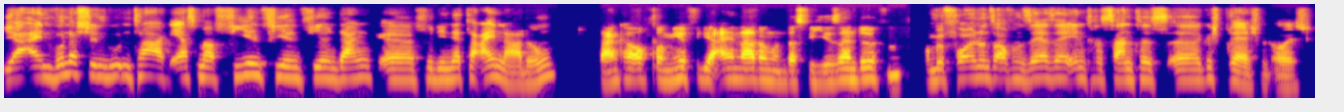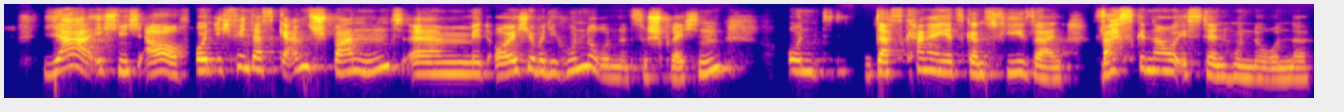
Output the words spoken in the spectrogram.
Ja, einen wunderschönen guten Tag. Erstmal vielen, vielen, vielen Dank äh, für die nette Einladung. Danke auch von mir für die Einladung und dass wir hier sein dürfen. Und wir freuen uns auf ein sehr, sehr interessantes äh, Gespräch mit euch. Ja, ich mich auch. Und ich finde das ganz spannend, ähm, mit euch über die Hunderunde zu sprechen. Und das kann ja jetzt ganz viel sein. Was genau ist denn Hunderunde?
